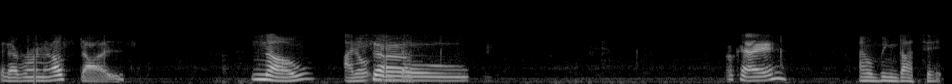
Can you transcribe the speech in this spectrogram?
that everyone else does no i don't think that's so okay I don't think that's it.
